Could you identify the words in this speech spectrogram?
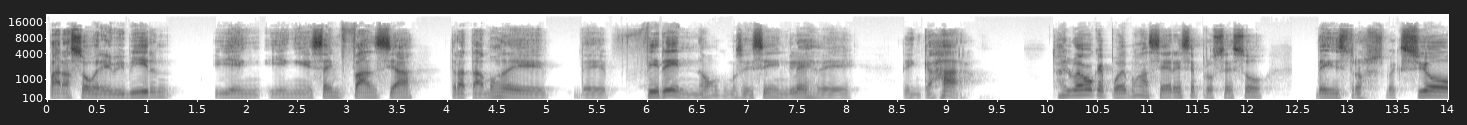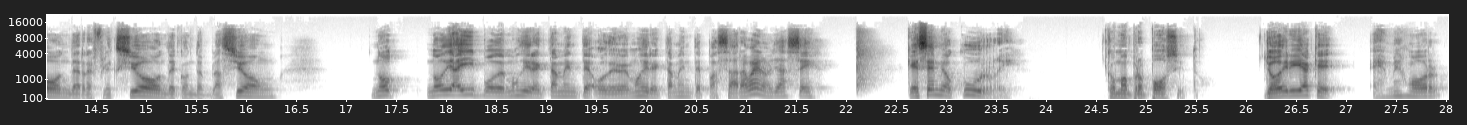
para sobrevivir y en, y en esa infancia tratamos de, de ¿no? Como se dice en inglés, de, de encajar. Entonces luego que podemos hacer ese proceso de introspección, de reflexión, de contemplación, no, no de ahí podemos directamente o debemos directamente pasar a, bueno, ya sé, ¿qué se me ocurre como propósito? Yo diría que es mejor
